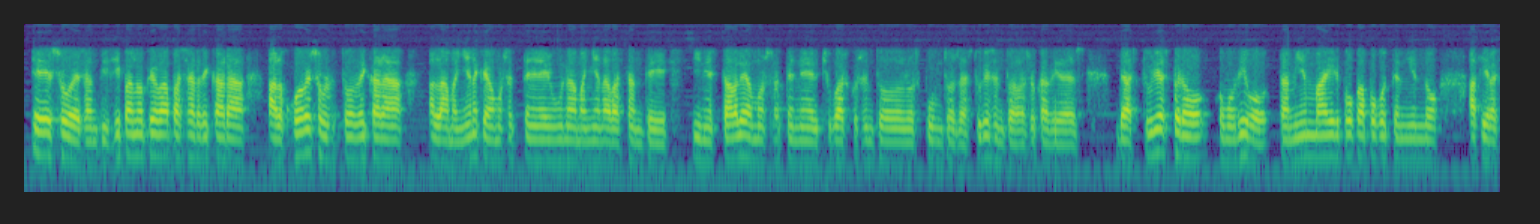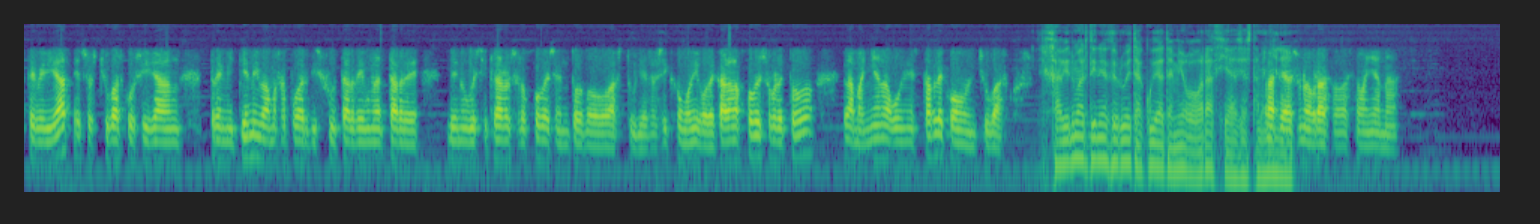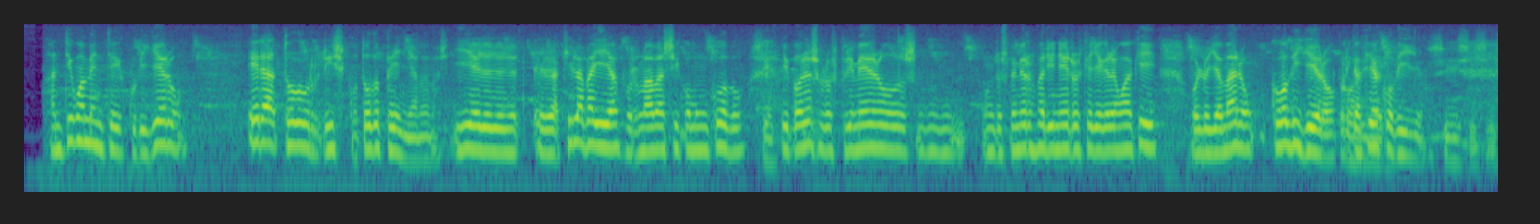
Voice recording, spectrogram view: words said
Eso es, anticipan lo que va a pasar de cara al jueves, sobre todo de cara a la mañana, que vamos a tener una mañana bastante inestable, vamos a tener chubascos en todos los puntos de Asturias, en todas las localidades de Asturias, pero como digo, también va a ir poco a poco tendiendo hacia la estabilidad, esos chubascos irán remitiendo y vamos a poder disfrutar de una tarde de nubes y claros el jueves en todo Asturias. Así que como digo, de cara al jueves, sobre todo, la mañana algo inestable con chubascos. Javier Martínez de Urueta, cuídate amigo, gracias y hasta mañana. Gracias, un abrazo, hasta mañana. Antiguamente Cudillero era todo risco, todo peña, además. Y el, aquí la bahía formaba así como un codo, y por eso los primeros, mm, los primeros marineros que llegaron aquí, pues lo llamaron codillero, porque hacía codillo.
